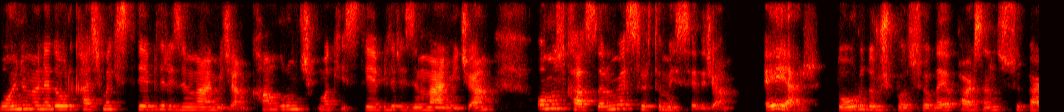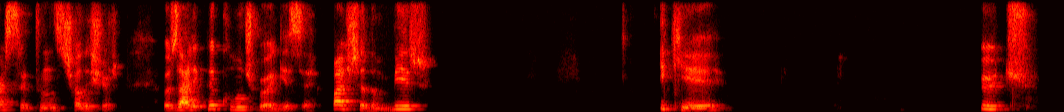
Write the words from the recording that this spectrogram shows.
boynum öne doğru kaçmak isteyebilir, izin vermeyeceğim. Kamburum çıkmak isteyebilir, izin vermeyeceğim. Omuz kaslarımı ve sırtımı hissedeceğim. Eğer doğru duruş pozisyonunda yaparsanız süper sırtınız çalışır. Özellikle kulunç bölgesi. Başladım. 1 2 3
